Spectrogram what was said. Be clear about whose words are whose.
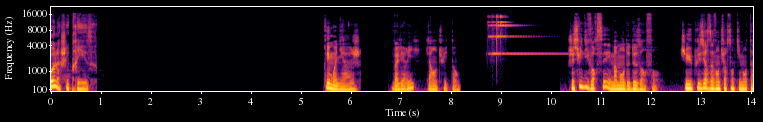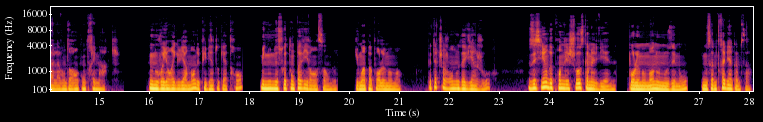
Speaker 1: quoi lâcher prise? Témoignage. Valérie, 48 ans. Je suis divorcée et maman de deux enfants. J'ai eu plusieurs aventures sentimentales avant de rencontrer Marc. Nous nous voyons régulièrement depuis bientôt quatre ans, mais nous ne souhaitons pas vivre ensemble. Du moins pas pour le moment. Peut-être changerons-nous d'avis un jour. Nous essayons de prendre les choses comme elles viennent. Pour le moment, nous nous aimons, et nous sommes très bien comme ça.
